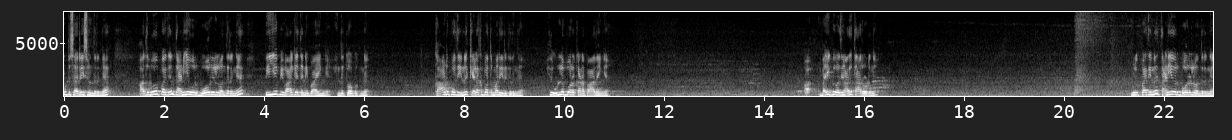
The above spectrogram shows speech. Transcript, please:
கூட்டு சர்வீஸ் வந்துடுங்க அதுபோக பார்த்தீங்கன்னா தனியாக ஒரு போர்வெல் வந்துடுங்க பிஏபி வாழ்க்கை தண்ணி பாயுங்க இந்த தோப்புக்குங்க. காடு பார்த்தீங்கன்னா கிழக்கு பார்த்த மாதிரி இருக்குதுங்க. இது உள்ளே போகிறக்கான பாதைங்க. பைக் பார்த்தீங்கன்னா அது தார் ரோடுங்க. உங்களுக்கு பார்த்தீங்கன்னா தனியாக ஒரு போர்வெல் வந்துடுங்க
